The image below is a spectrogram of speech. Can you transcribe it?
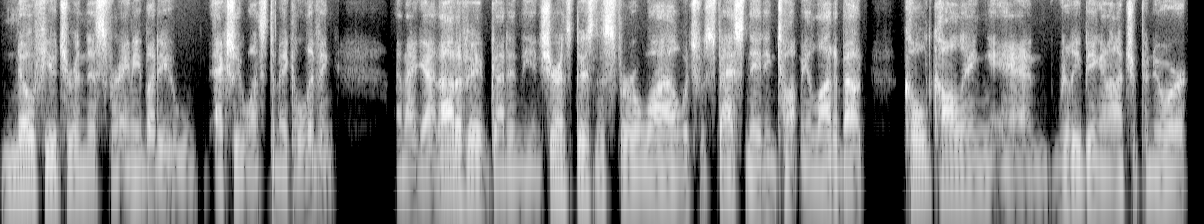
no future in this for anybody who actually wants to make a living and I got out of it, got in the insurance business for a while, which was fascinating, taught me a lot about cold calling and really being an entrepreneur.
